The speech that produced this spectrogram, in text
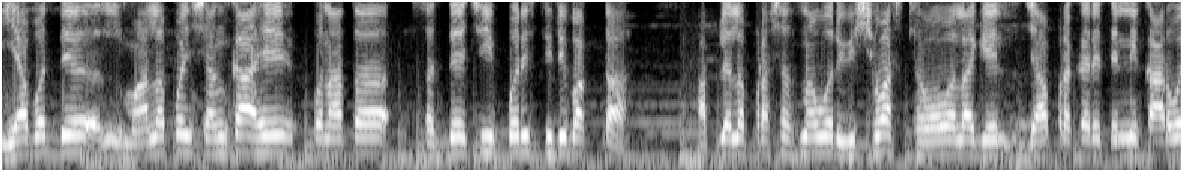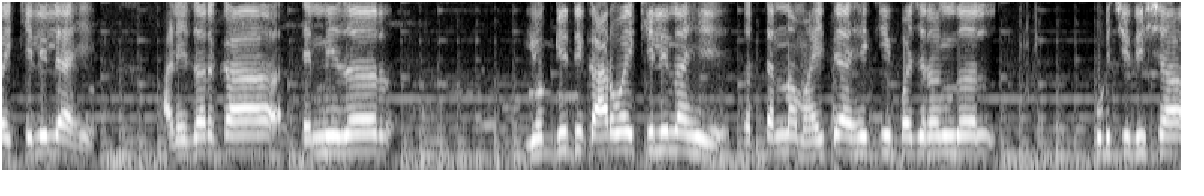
याबद्दल मला पण शंका आहे पण आता सध्याची परिस्थिती बघता आपल्याला प्रशासनावर विश्वास ठेवावा लागेल. ज्या प्रकारे त्यांनी कारवाई केलेली आहे. आणि जर का त्यांनी जर योग्य ती कारवाई केली नाही तर त्यांना माहिती आहे की बजरंग दल पुढची दिशा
